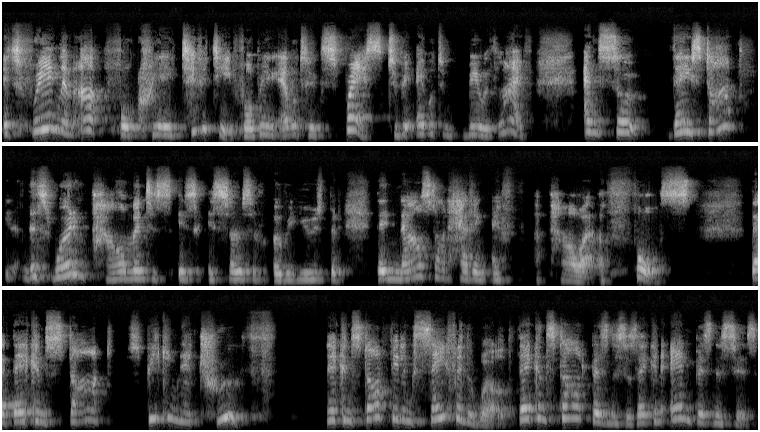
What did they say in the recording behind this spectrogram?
It's freeing them up for creativity for being able to express to be able to be with life. And so they start this word empowerment is, is, is so sort of overused but they now start having a, a power a force that they can start speaking their truth. They can start feeling safe in the world. They can start businesses. They can end businesses.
